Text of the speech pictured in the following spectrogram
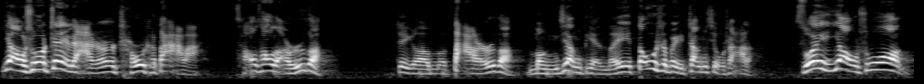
要说这俩人仇可大了。曹操的儿子，这个大儿子猛将典韦都是被张绣杀的，所以要说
